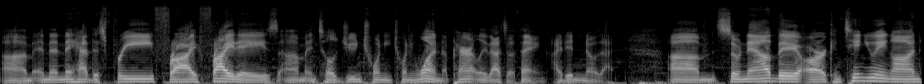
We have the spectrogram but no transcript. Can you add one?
Um, and then they had this free fry Fridays um, until June 2021. Apparently, that's a thing. I didn't know that. Um, so now they are continuing on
